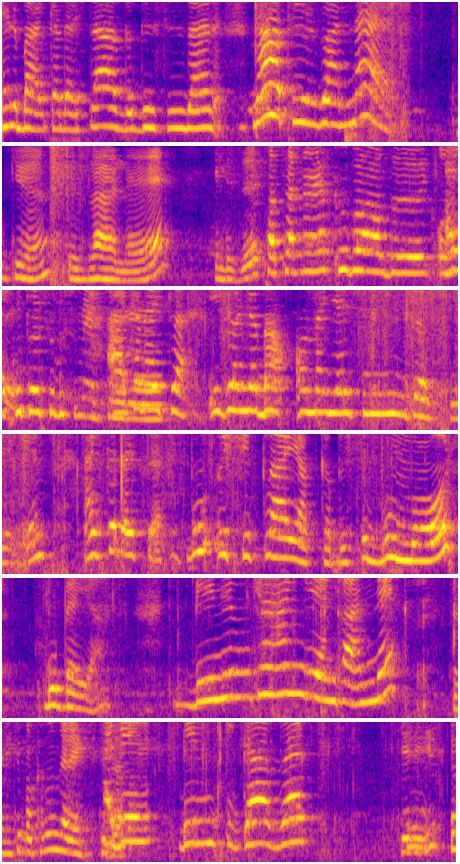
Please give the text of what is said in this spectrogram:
Merhaba arkadaşlar. Bugün sizlerle ne yapıyoruz anne? Bugün sizlerle Eliz'e paten ayakkabı aldık. Onun Evet. kutu açılışını yapıyoruz. Arkadaşlar ilk önce ben ona resmini göstereyim. Arkadaşlar bu ışıklı ayakkabısı. Bu mor, bu beyaz. Benimki hangi renk anne? Seninki bakalım ne renk Ha, çıkacak. benim, benimki galiba Geri git ne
